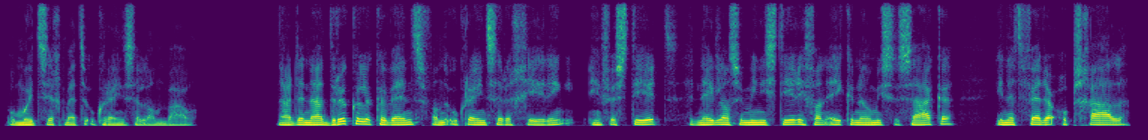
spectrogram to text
bemoeit zich met de Oekraïnse landbouw. Naar de nadrukkelijke wens van de Oekraïnse regering investeert het Nederlandse ministerie van Economische Zaken in het verder opschalen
